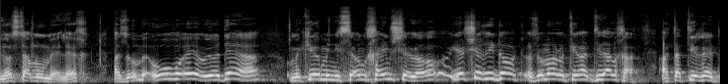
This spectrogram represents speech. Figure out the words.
לא סתם הוא מלך, אז הוא, הוא רואה, הוא יודע, הוא מכיר מניסיון חיים שלו, יש ירידות. אז הוא אומר לו, תראה, תדע לך, אתה תרד,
